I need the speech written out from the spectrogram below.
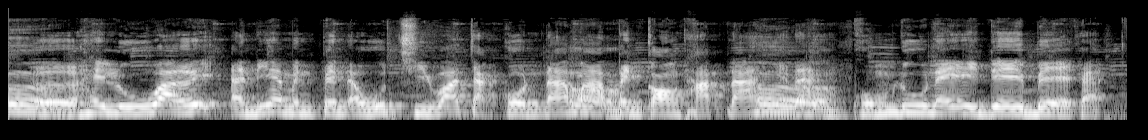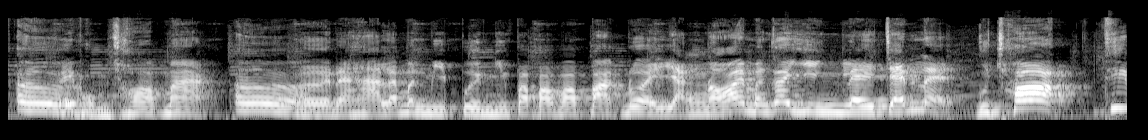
อให้รู้ว่าเอ้ยอันเนี้ยมันเป็นอาวุธชีวจักรกลนะเออมาเป็นกองทัพนะเออเห็นไหมผมดูในไอเดย์เบกอะเออเฮ้ยผมชอบมากเออนะฮะแล้วมันมีปืนยิงปักปักปักปักด้วยอย่างน้อยมันก็ยิงเลเจนด์เลยกูชอบที่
